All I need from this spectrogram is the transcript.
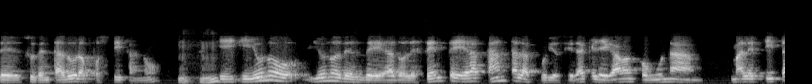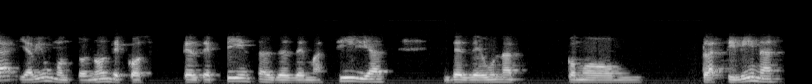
de su dentadura postiza, ¿no? y, y, uno, y uno desde adolescente era tanta la curiosidad que llegaban con una maletita y había un montonón de cosas, desde pinzas, desde mastillas, desde unas como plastilinas,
